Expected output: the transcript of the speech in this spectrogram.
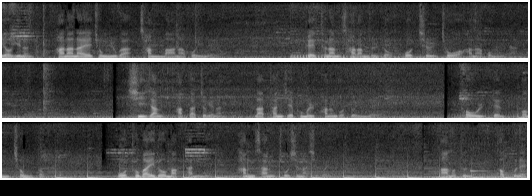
여기는 바나나의 종류가 참 많아 보이네요. 베트남 사람들도 꽃을 좋아하나 봅니다. 시장 바깥쪽에는 라탄 제품을 파는 곳도 있네요. 더울 땐 엄청 덥고 오토바이도 막 다니니 항상 조심하시고요. 아무튼 덕분에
